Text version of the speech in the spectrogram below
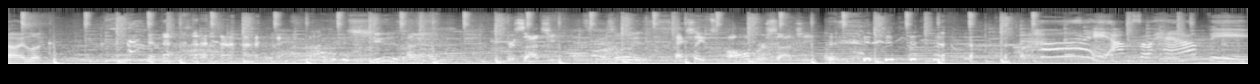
How I look? look at his Shoes, man. Versace. It's always Actually, it's all Versace. Hi, I'm so happy.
